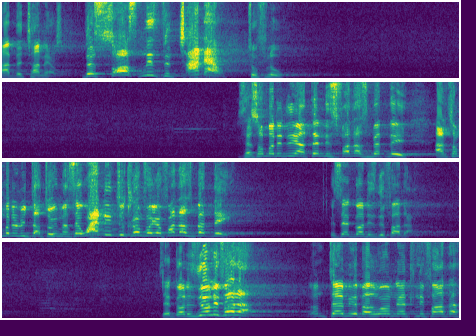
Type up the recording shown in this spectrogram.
are the channels. The source needs the channel to flow. Said somebody didn't attend his father's birthday, and somebody reached out to him and said, Why didn't you come for your father's birthday? He said, God is the father. He said, God is the only father. Don't tell me about one earthly father.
